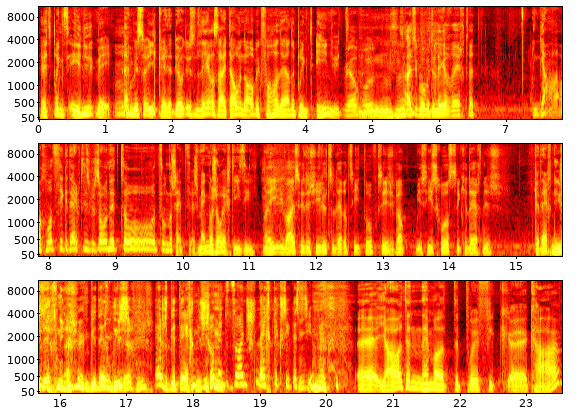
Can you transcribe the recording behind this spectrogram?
Jetzt bringt es eh nichts mehr. Dann haben wir so eingeredet. Ja, unser Lehrer sagt auch, eine Abend vorher lernen bringt eh nichts. Ja, voll. Das Einzige, wo der Lehrer recht hat. Ja, aber Kurzzeitgedächtnis ist schon nicht so zu unterschätzen. Das ist manchmal schon echt easy. Ich, ich weiss, wie der Schild zu dieser Zeit drauf war. Ich glaube, sein Kurzzeitgedächtnis Gedächtnis. Gedächtnis. Gedächtnis. Gedächtnis. Das ist Gedächtnis schon nicht so ein schlechter gewesen, das Tier. äh, ja, dann haben wir die Prüfung äh, gehabt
